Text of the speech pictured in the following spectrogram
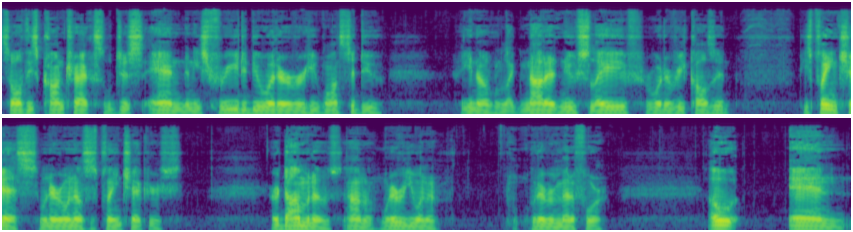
so all these contracts will just end and he's free to do whatever he wants to do. You know, like not a new slave or whatever he calls it. He's playing chess when everyone else is playing checkers. Or dominoes. I don't know. Whatever you want to, whatever metaphor. Oh, and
